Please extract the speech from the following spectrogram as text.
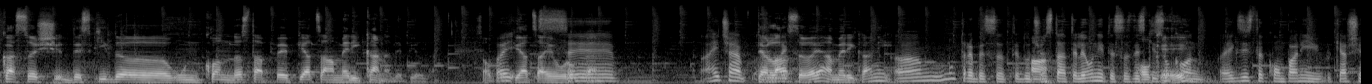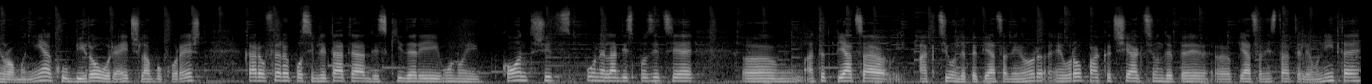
ca să-și deschidă un cont ăsta pe piața americană, de pildă? Sau pe păi piața europeană? Se Aici, te lasă ăia, americanii? Uh, nu trebuie să te duci ah. în Statele Unite să-ți deschizi okay. un cont. Există companii, chiar și în România, cu birouri aici la București, care oferă posibilitatea deschiderii unui cont și îți pune la dispoziție uh, atât piața, acțiuni de pe piața din Europa, cât și acțiuni de pe uh, piața din Statele Unite.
